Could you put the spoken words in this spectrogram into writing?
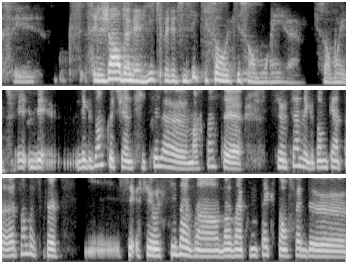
c'est c'est le genre de levier qui peut être utilisé qui sont, qui sont, moins, euh, qui utilisés. L'exemple que tu viens de citer, là, Martin, c'est aussi un exemple qui est intéressant parce que c'est aussi dans un, dans un contexte en fait de,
